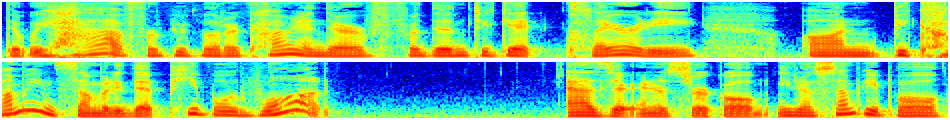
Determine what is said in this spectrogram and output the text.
that we have for people that are coming in there for them to get clarity on becoming somebody that people would want as their inner circle you know some people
